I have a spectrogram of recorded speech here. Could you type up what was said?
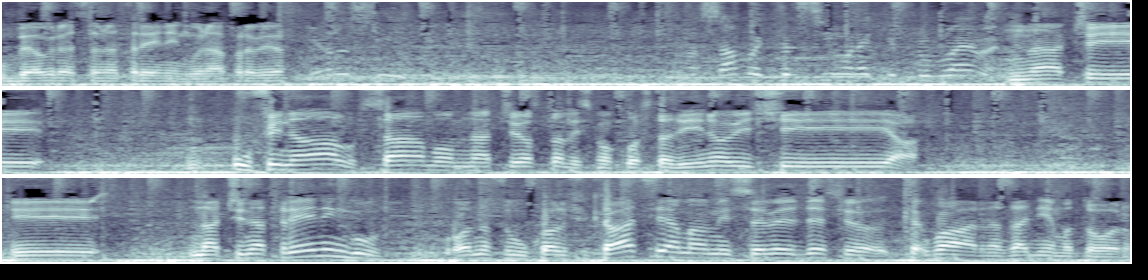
u Beogradu sam na treningu napravio. Na samoj trci imao neke probleme. Znači, u finalu samom, znači, ostali smo Kostadinović i ja. I, znači, na treningu, odnosno u kvalifikacijama mi se već desio kvar na zadnjem motoru.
